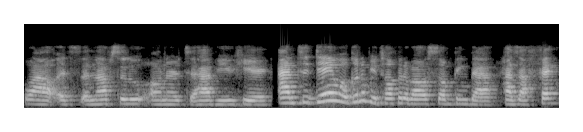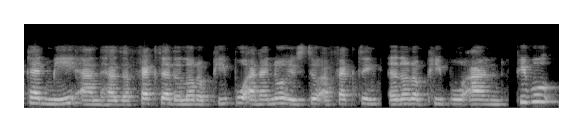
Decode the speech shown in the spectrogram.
Wow, it's an absolute honor to have you here. And today we're going to be talking about something that has affected me and has affected a lot of people, and I know it's still affecting a lot of people. And people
